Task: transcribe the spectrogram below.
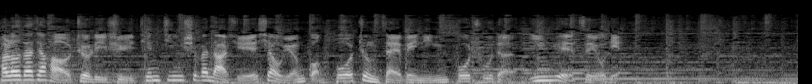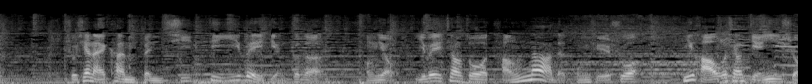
Hello，大家好，这里是天津师范大学校园广播正在为您播出的音乐自由点。首先来看本期第一位点歌的朋友，一位叫做唐娜的同学说：“你好，我想点一首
